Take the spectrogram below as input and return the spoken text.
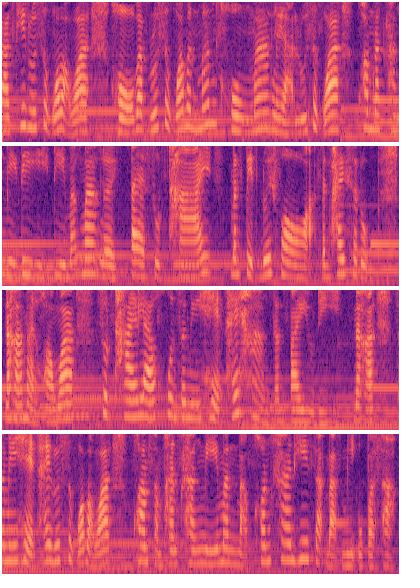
รักที่รู้สึกว่าแบบว่า โหแบบรู้สึกว่ามันมั่นคงมากเลยอะรู้สึกว่าความรักครั้งนี้ดีดีมากๆเลย แต่สุดท้ายมันปิดด้วยฟอร์อะเป็นไพ่สรุปนะคะ หมายความว่าสุดท้ายแล้วคุณจะมีเหตุให้ห่างกันไปอยู่ดี นะคะ จะมีเหตุให้รู้สึกว่าแบบว่าความสัมพันธ์ครั้งนี้มันแบบค่อนข้างที่จะแบบมีอุปสรรค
